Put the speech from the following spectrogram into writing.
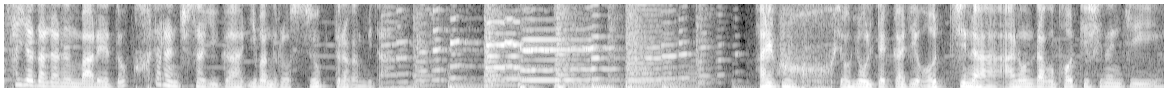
살려달라는 말에도 커다란 주사기가 입안으로 쑥 들어갑니다. 아이고 여기 올 때까지 어찌나 안 온다고 버티시는지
